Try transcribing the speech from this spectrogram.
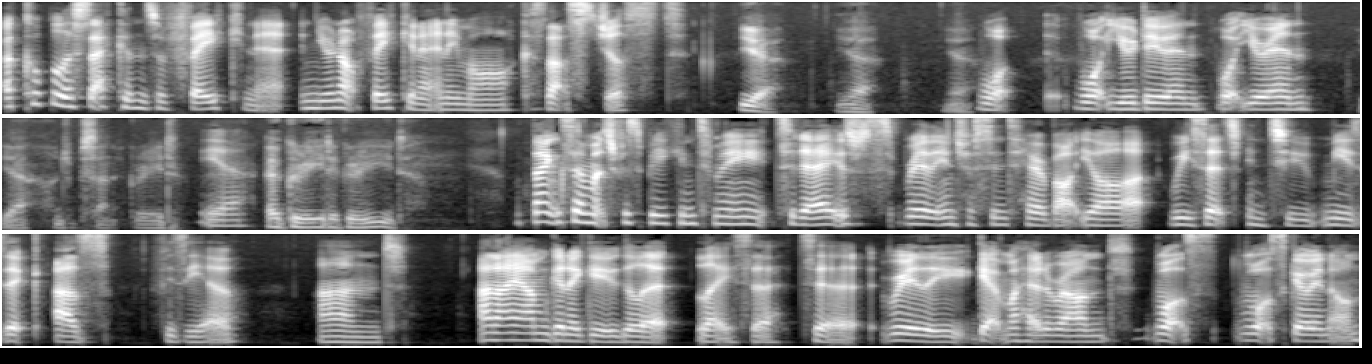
a couple of seconds of faking it, and you're not faking it anymore because that's just Yeah. Yeah. Yeah. what what you're doing, what you're in. Yeah. 100% agreed. Yeah. Agreed, agreed. Thanks so much for speaking to me today. It's just really interesting to hear about your research into music as physio, and and I am going to Google it later to really get my head around what's what's going on.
